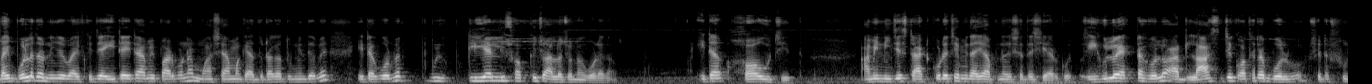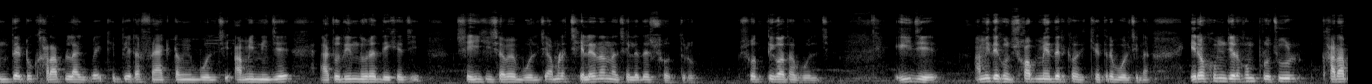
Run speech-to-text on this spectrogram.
ভাই, বলে দাও নিজের ওয়াইফকে যে এইটা এটা আমি পারব না, মাসে আমাকে এত টাকা তুমি দেবে, এটা করবে ক্লিয়ারলি সব কিছু আলোচনা করে দাও। এটা হওয়া উচিত। আমি নিজে স্টার্ট করেছি, আমি তাই আপনাদের সাথে শেয়ার করছি। এইগুলো একটা হলো, আর লাস্ট যে কথাটা বলব, সেটা শুনতে একটু খারাপ লাগবে, কিন্তু এটা ফ্যাক্ট আমি বলছি, আমি নিজে এতদিন ধরে দেখেছি, সেই হিসাবে বলছি, আমরা ছেলেরা না ছেলেদের শত্রু। সত্যি কথা বলছি। এই যে আমি দেখুন, সব মেয়েদের ক্ষেত্রে বলছি না। এরকম যেরকম প্রচুর খারাপ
